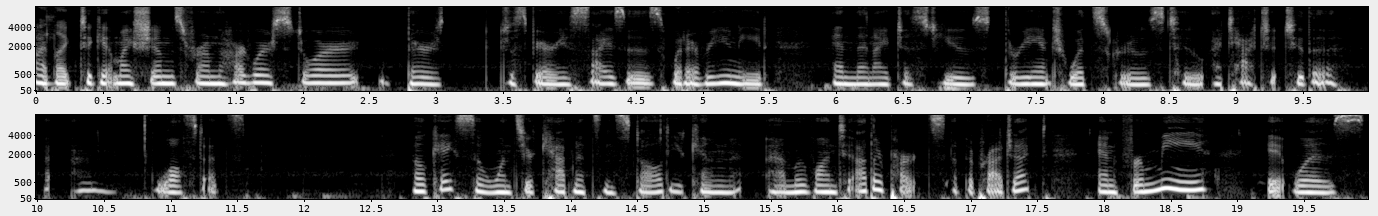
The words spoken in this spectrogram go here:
I'd like to get my shims from the hardware store. There's just various sizes, whatever you need. And then I just use three inch wood screws to attach it to the um, wall studs. Okay, so once your cabinet's installed, you can uh, move on to other parts of the project. And for me, it was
